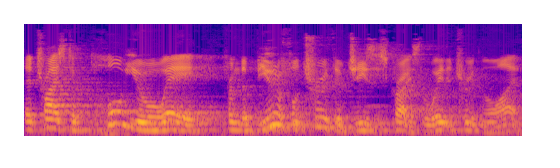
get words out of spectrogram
that tries to pull you away from the beautiful truth of Jesus Christ, the way, the truth, and the life.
